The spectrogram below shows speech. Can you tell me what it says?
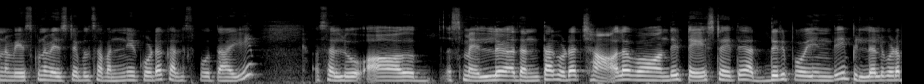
మనం వేసుకున్న వెజిటేబుల్స్ అవన్నీ కూడా కలిసిపోతాయి. అసలు ఆ స్మెల్ అదంతా కూడా చాలా బాగుంది. టేస్ట్ అయితే అద్దరిపోయింది. పిల్లలు కూడా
